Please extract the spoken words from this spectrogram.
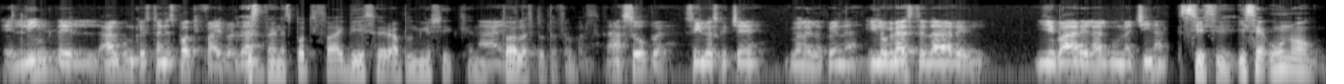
el link del álbum que está en Spotify, ¿verdad? Está en Spotify, Deezer, Apple Music, en todas las plataformas. Ah, súper. Sí, lo escuché. Vale la pena. ¿Y lograste dar el, llevar el álbum a China? Sí, sí. Hice uno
